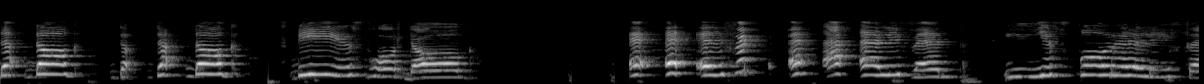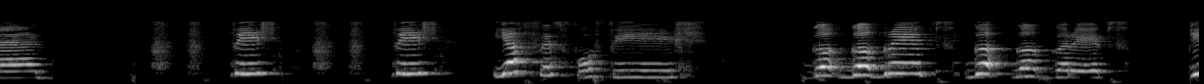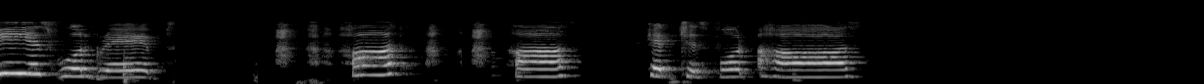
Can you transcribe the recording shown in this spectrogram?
duck, dog, duck, dog. D is for dog. E, e, elephant, e, e, elephant. E is for elephant. Fish, fish. F is for fish. G, g, grapes, g, g, grapes. G is for grapes. Horse, horse stretches for us.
